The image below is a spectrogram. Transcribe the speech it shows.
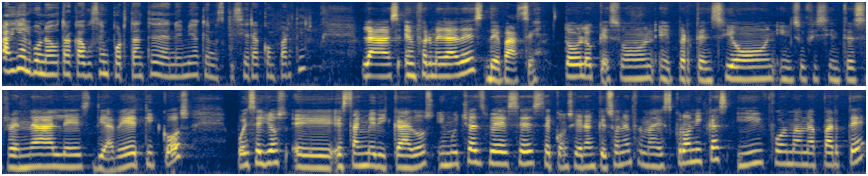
¿Hay alguna otra causa importante de anemia que nos quisiera compartir? Las enfermedades de base, todo lo que son hipertensión, insuficientes renales, diabéticos, pues ellos eh, están medicados y muchas veces se consideran que son enfermedades crónicas y forma una parte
